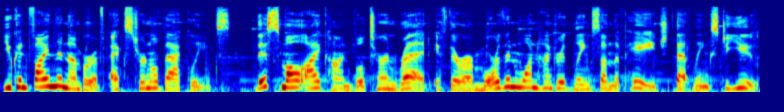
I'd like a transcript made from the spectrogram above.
you can find the number of external backlinks. This small icon will turn red if there are more than 100 links on the page that links to you.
